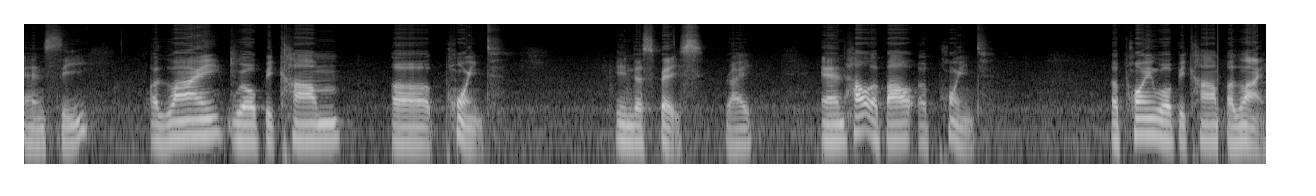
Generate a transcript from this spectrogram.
and C. A line will become a point in the space, right? And how about a point? A point will become a line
